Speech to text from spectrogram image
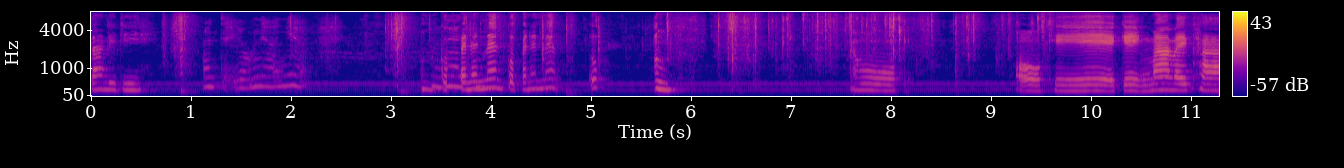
ตั้งดีมันจะยกเนี่ยเนี่ยๆอืมกดไปแน่นๆกดไปแน่นๆอึ๊บอืมโอเคโอ เคเก่งมากเลยค่ะ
